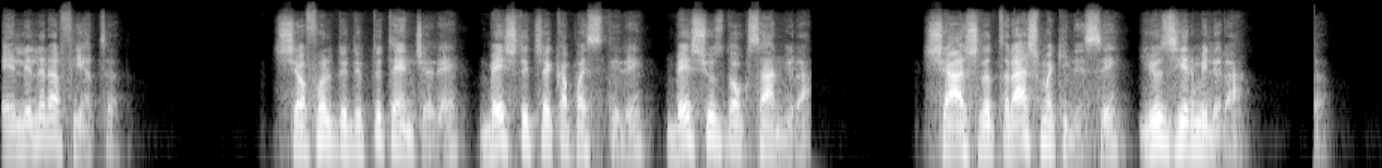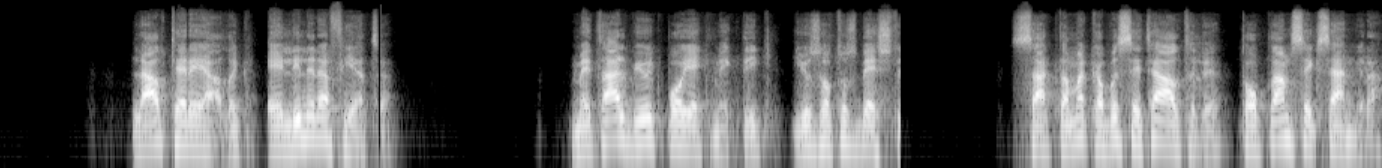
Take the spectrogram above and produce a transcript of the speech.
50 lira fiyatı. Şoför düdüklü tencere 5 litre kapasiteli 590 lira. Şarjlı tıraş makinesi 120 lira. Lav tereyağlık 50 lira fiyatı. Metal büyük boy ekmeklik 135 lira. Saklama kabı seti altılı toplam 80 lira.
